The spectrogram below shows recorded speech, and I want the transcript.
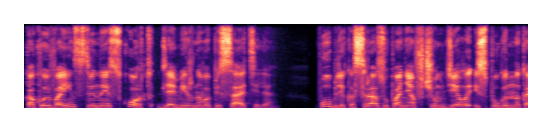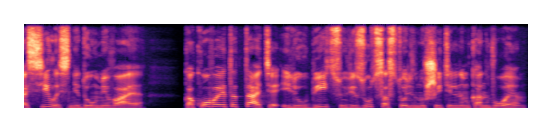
Какой воинственный эскорт для мирного писателя. Публика, сразу поняв, в чем дело, испуганно косилась, недоумевая – Какого это Татя или убийцу везут со столь внушительным конвоем?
